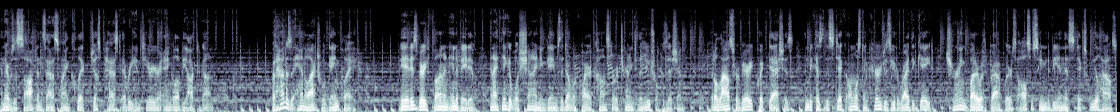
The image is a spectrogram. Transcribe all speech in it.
and there was a soft and satisfying click just past every interior angle of the octagon. But how does it handle actual gameplay? It is very fun and innovative, and I think it will shine in games that don't require constant returning to the neutral position. It allows for very quick dashes, and because the stick almost encourages you to ride the gate, churning butter with grapplers also seem to be in this stick's wheelhouse.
